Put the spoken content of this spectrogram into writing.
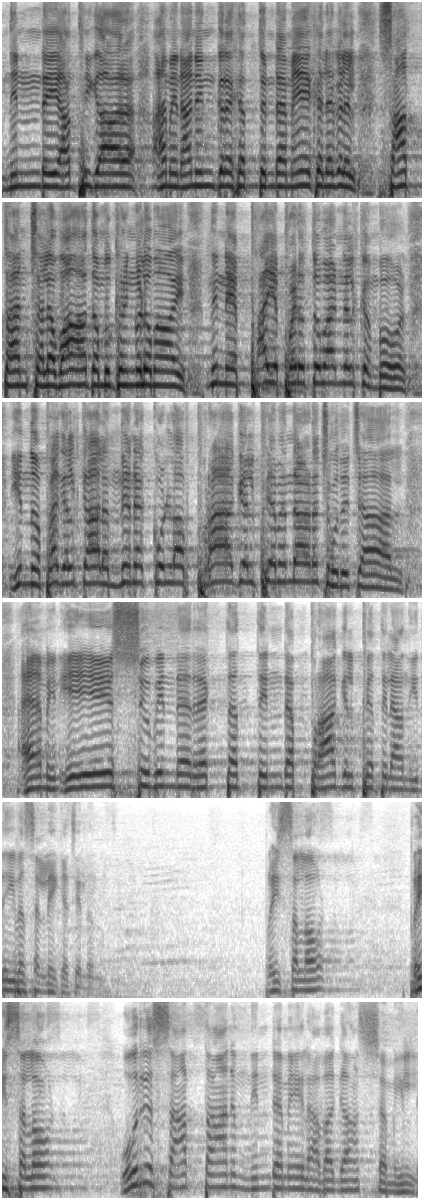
നിന്റെ അധികാര ആമീൻ അനുഗ്രഹത്തിന്റെ മേഖലകളിൽ സാത്താൻ ചില വാദമുഖങ്ങളുമായി നിന്നെ ഭയപ്പെടുത്തുവാൻ നിൽക്കുമ്പോൾ ഇന്ന് പകൽക്കാലം നിനക്കുള്ള പ്രാഗൽഭ്യം എന്താണ് ചോദിച്ചാൽ ആമീൻ യേശുവിന്റെ രക്തത്തിന്റെ പ്രാഗൽഭ്യത്തിലാണ് നീ ദൈവസല്ലേക്ക് ചെല്ലുന്നത്. ഒരു സാത്താനും നിന്റെ മേൽ അവകാശമില്ല.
